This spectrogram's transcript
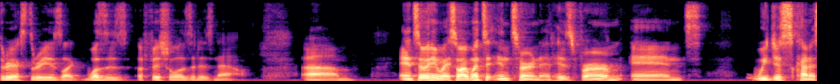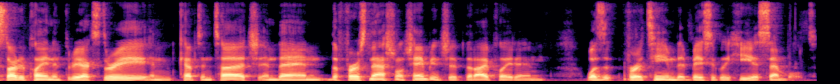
3x3 is like was as official as it is now. Um, and so anyway, so I went to intern at his firm and we just kind of started playing in 3x3 and kept in touch and then the first national championship that I played in was for a team that basically he assembled.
